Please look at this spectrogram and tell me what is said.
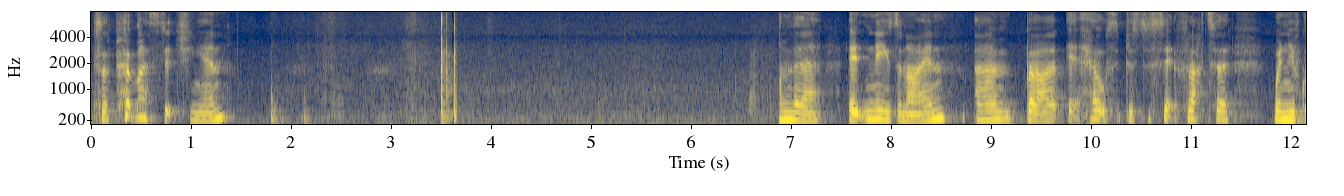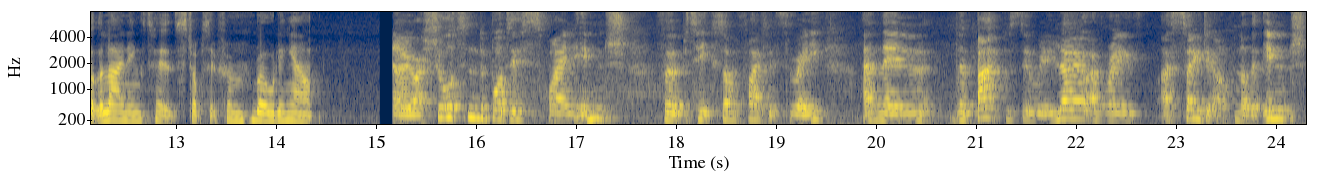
So I put my stitching in and there it needs an iron um, but it helps it just to sit flatter when you've got the lining so it stops it from rolling out. No, I shortened the bodice by an inch for petite because I'm five foot three and then the back was still really low. I've raised, I sewed it up another inch.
